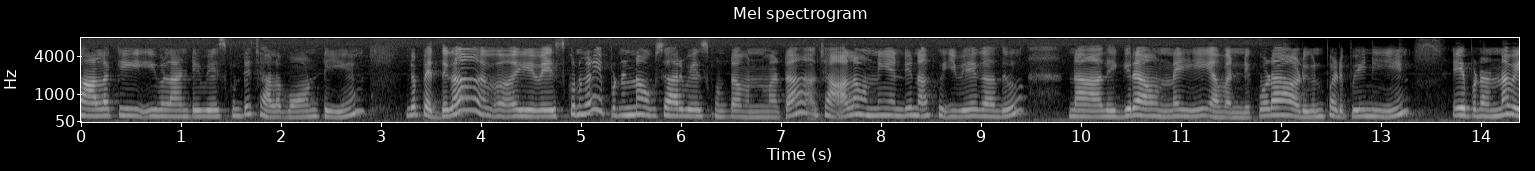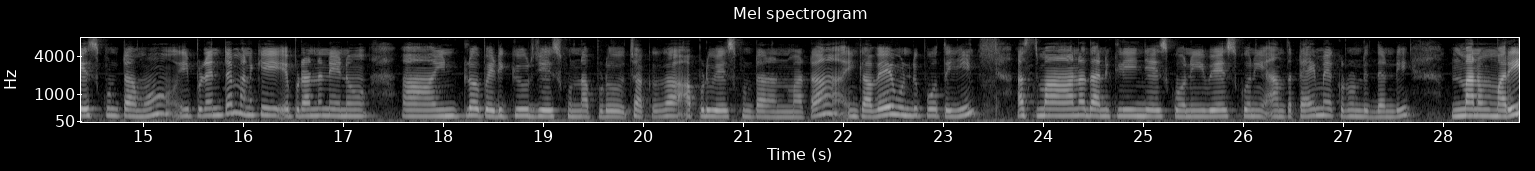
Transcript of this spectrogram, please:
కాళ్ళకి ఇలాంటివి వేసుకుంటే చాలా బాగుంటాయి ఇంకా పెద్దగా వేసుకుని కానీ ఎప్పుడన్నా ఒకసారి వేసుకుంటాం అనమాట చాలా ఉన్నాయండి నాకు ఇవే కాదు. నా దగ్గర ఉన్నాయి అవన్నీ కూడా అడుగున పడిపోయినాయి. ఎప్పుడన్నా వేసుకుంటాము. ఇప్పుడంటే మనకి ఎప్పుడన్నా నేను ఇంట్లో పెడిక్యూర్ చేసుకున్నప్పుడు చక్కగా అప్పుడు వేసుకుంటాను అనమాట ఇంకా అవే ఉండిపోతాయి. అస్తమాన దాన్ని క్లీన్ చేసుకొని వేసుకొని అంత టైం ఎక్కడ ఉండిద్దండి? మనం మరీ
